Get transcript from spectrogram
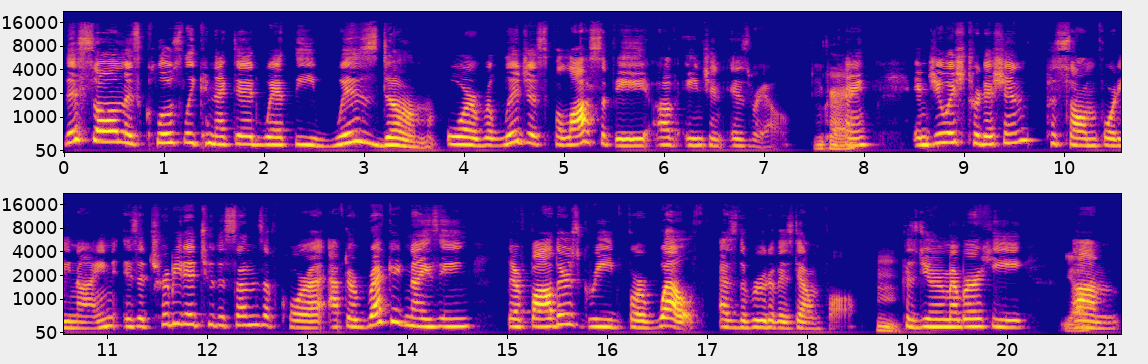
This psalm is closely connected with the wisdom or religious philosophy of ancient Israel. Okay. Okay. In Jewish tradition, Psalm 49 is attributed to the sons of Korah after recognizing their father's greed for wealth as the root of his downfall. Hmm. Because do you remember he Yeah. um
